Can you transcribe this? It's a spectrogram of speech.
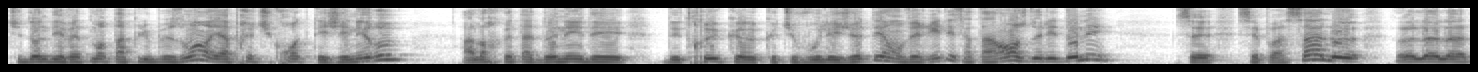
tu donnes des vêtements que tu n'as plus besoin et après tu crois que tu es généreux alors que tu as donné des, des trucs euh, que tu voulais jeter. En vérité, ça t'arrange de les donner. C'est, c'est pas ça le, euh,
